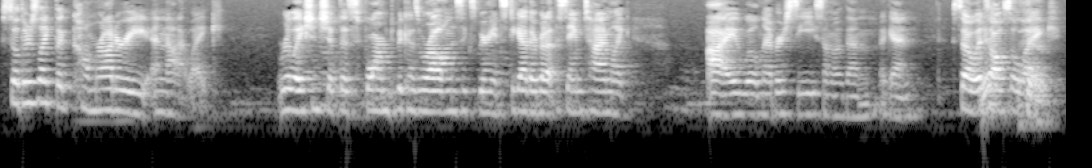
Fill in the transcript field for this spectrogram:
So there's like the camaraderie and that like relationship that's formed because we're all in this experience together, but at the same time like I will never see some of them again. So it's yeah. also like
